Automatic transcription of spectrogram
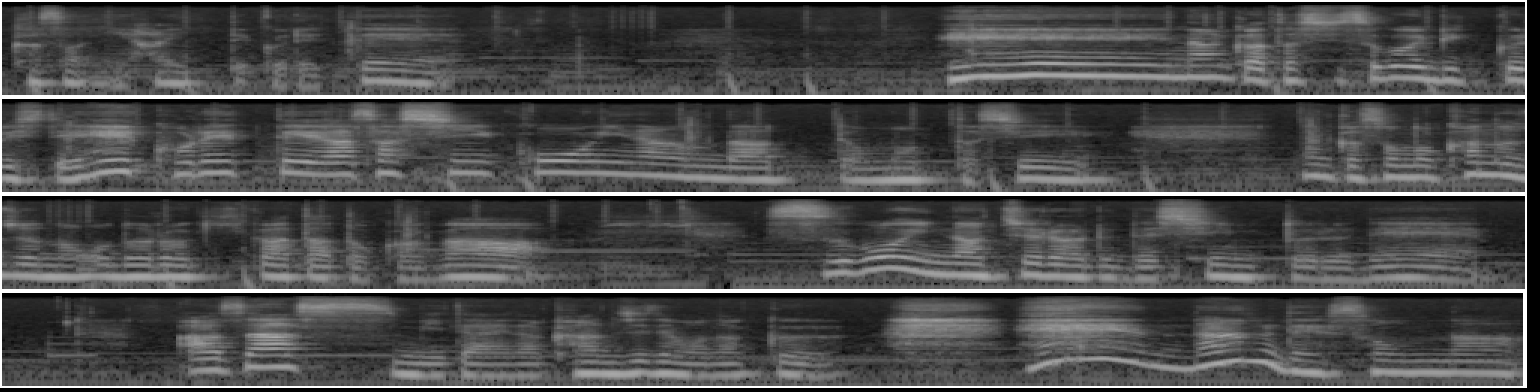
傘に入ってくれてえー、なんか私すごいびっくりしてえー、これって優しい行為なんだって思ったしなんかその彼女の驚き方とかがすごいナチュラルでシンプルであざっすみたいな感じでもなくえー、なんでそんな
